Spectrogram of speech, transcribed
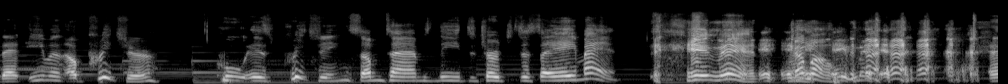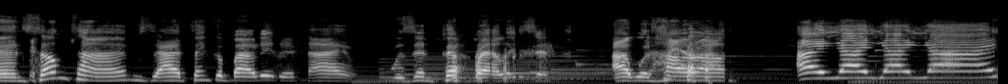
that even a preacher who is preaching sometimes need the church to say amen. Amen. Come on. Amen. And sometimes I think about it and I was in pep rallies and I would holler out, ay, ay, ay, ay.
